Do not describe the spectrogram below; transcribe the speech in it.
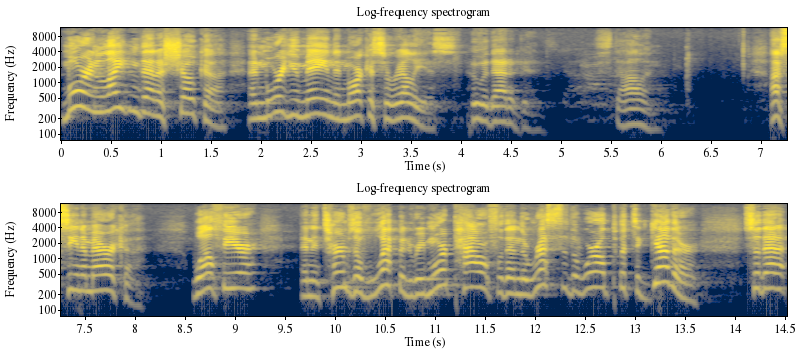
more enlightened than Ashoka, and more humane than Marcus Aurelius. Who would that have been? Stalin. I've seen America, wealthier and in terms of weaponry, more powerful than the rest of the world put together, so that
